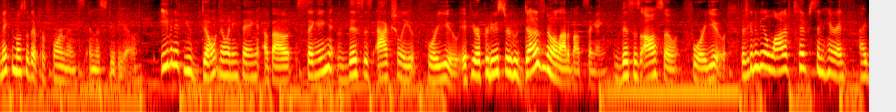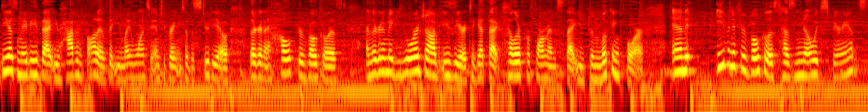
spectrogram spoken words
make the most of their performance in the studio. Even if you don't know anything about singing, this is actually for you. If you're a producer who does know a lot about singing, this is also for you. There's gonna be a lot of tips in here and ideas maybe that you haven't thought of that you might want to integrate into the studio. They're gonna help your vocalist and they're gonna make your job easier to get that killer performance that you've been looking for. And even if your vocalist has no experience,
